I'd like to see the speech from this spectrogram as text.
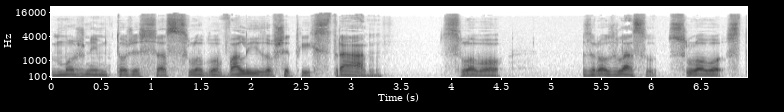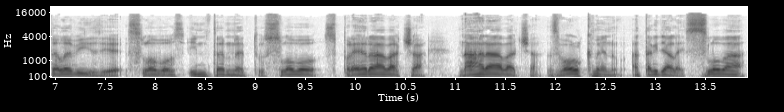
možným to, že sa slovo valí zo všetkých strán. Slovo z rozhlasu, slovo z televízie, slovo z internetu, slovo z prehrávača, nahrávača, z Volkmenu a tak ďalej. Slova,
